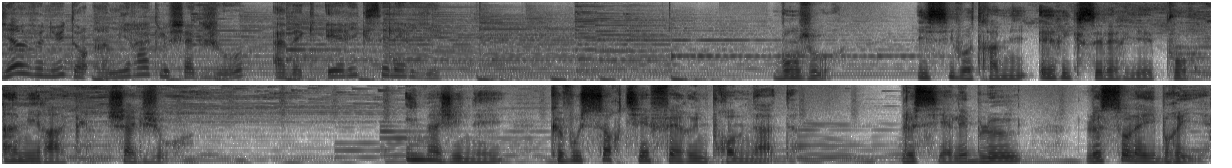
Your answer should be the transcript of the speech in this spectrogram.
Bienvenue dans Un miracle chaque jour avec Éric Sellerier. Bonjour, ici votre ami Éric Sellerier pour Un miracle chaque jour. Imaginez que vous sortiez faire une promenade. Le ciel est bleu, le soleil brille,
